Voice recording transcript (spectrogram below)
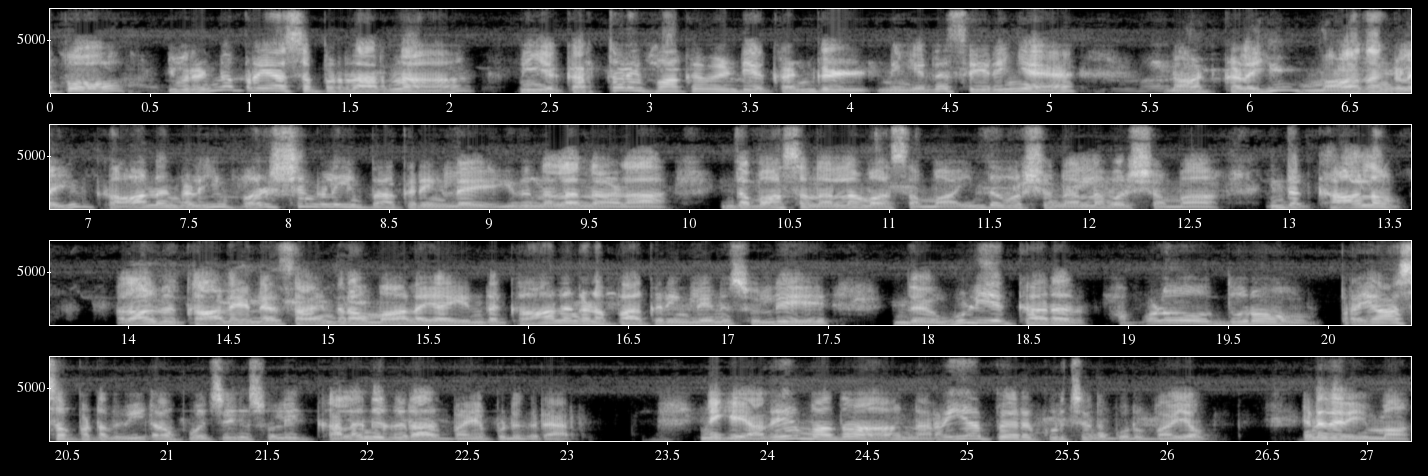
அப்போ இவர் என்ன பிரயாசப்படுறாருன்னா நீங்க கர்த்தரை பார்க்க வேண்டிய கண்கள் நீங்க என்ன செய்றீங்க? நாட்களையும் மாதங்களையும் காலங்களையும் வருஷங்களையும் பாக்குறீங்களே இது நல்ல நாளா? இந்த மாசம் நல்ல மாசமா? இந்த வருஷம் நல்ல வருஷமா? இந்த காலம் அதாவது காலையில சாயந்தரம் மாலையா இந்த காலங்களை பாக்குறீங்களேன்னு சொல்லி இந்த ஊழியக்காரர் அவ்வளோ தூரம் பிரயாசப்பட்டது வீணா போச்சேன்னு சொல்லி கலங்குகிறார் பயப்படுகிறார். இன்னைக்கு அதே மாதிரிதான் நிறைய பேரை குறிச்சு எனக்கு ஒரு பயம். என்ன தெரியுமா?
